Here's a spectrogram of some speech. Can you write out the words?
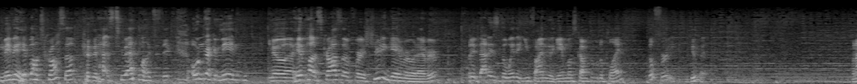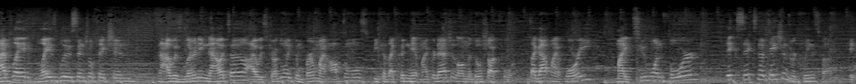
maybe a hitbox cross-up because it has two analog sticks. I wouldn't recommend, you know, a hitbox cross-up for a shooting game or whatever. But if that is the way that you find the game most comfortable to play, feel free, to do it. When I played BlazBlue Central Fiction and I was learning Naoto, I was struggling to confirm my optimals because I couldn't hit microdashes on the DualShock 4. Once I got my Hori, my 214 thick 6 notations were clean as fuck. And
